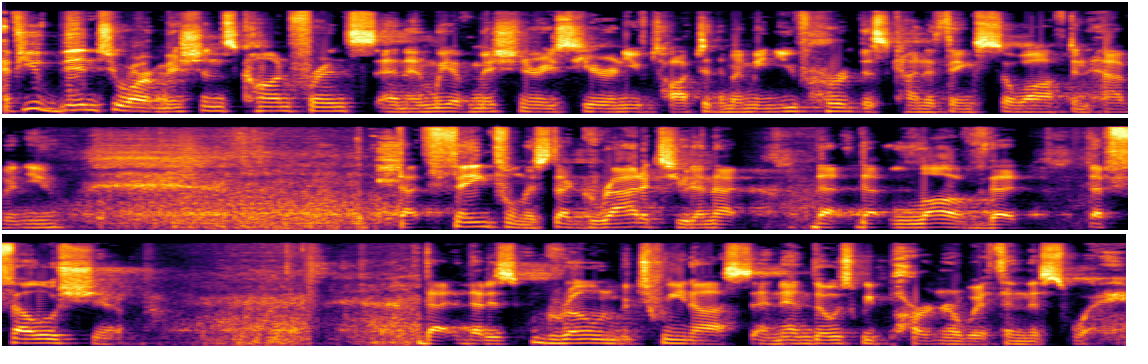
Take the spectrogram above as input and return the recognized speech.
if you've been to our missions conference and, and we have missionaries here and you've talked to them, I mean, you've heard this kind of thing so often, haven't you? That thankfulness, that gratitude, and that, that, that love, that, that fellowship that, that is grown between us and, and those we partner with in this way.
